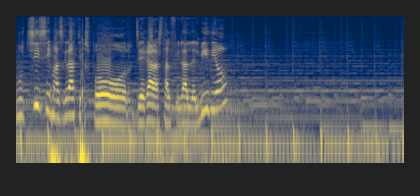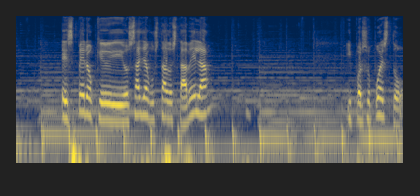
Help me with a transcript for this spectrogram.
muchísimas gracias por llegar hasta el final del vídeo. Espero que os haya gustado esta vela. Y por supuesto,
